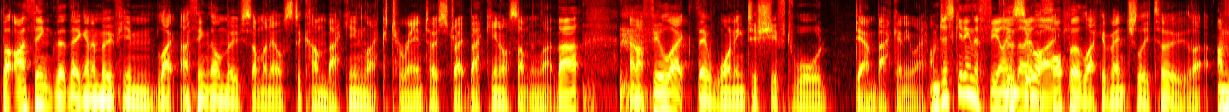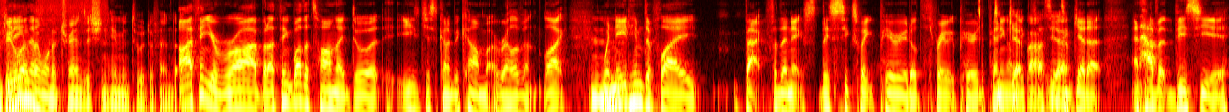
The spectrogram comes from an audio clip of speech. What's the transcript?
but I think that they're going to move him. Like, I think they'll move someone else to come back in, like Taranto straight back in or something like that. And I feel like they're wanting to shift Ward down back anyway. I'm just getting the feeling There's though, still a like, Hopper, like eventually too. Like, I I'm feel getting like the they f- want to transition him into a defender. I think you're right, but I think by the time they do it, he's just going to become irrelevant. Like Hmm. we need him to play back for the next this six week period or the three week period, depending on the that, classic, yeah. to get it and have it this year.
